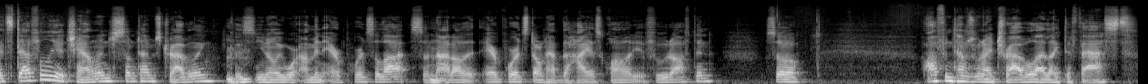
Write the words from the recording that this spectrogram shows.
It's definitely a challenge sometimes traveling because mm-hmm. you know we're, I'm in airports a lot, so not mm-hmm. all airports don't have the highest quality of food often. So oftentimes when I travel, I like to fast.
